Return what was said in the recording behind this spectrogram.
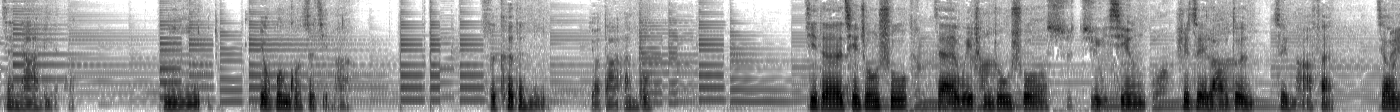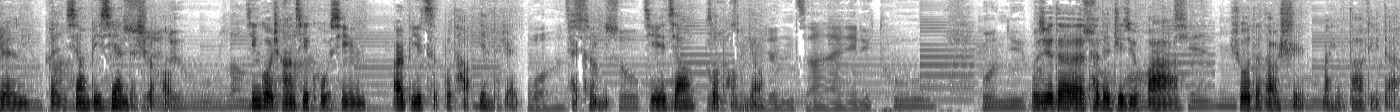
在哪里呢？你有问过自己吗？此刻的你有答案不？记得钱钟书在《围城》中说：“旅行是最劳顿、最麻烦、叫人本相毕现的时候。经过长期苦行而彼此不讨厌的人，才可以结交做朋友。”我觉得他的这句话说的倒是蛮有道理的。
